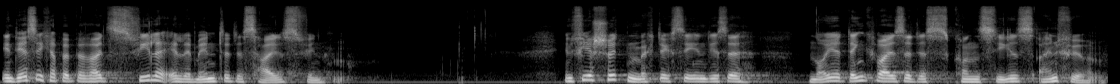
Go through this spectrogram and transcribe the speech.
in der sich aber bereits viele Elemente des Heils finden. In vier Schritten möchte ich Sie in diese neue Denkweise des Konzils einführen.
